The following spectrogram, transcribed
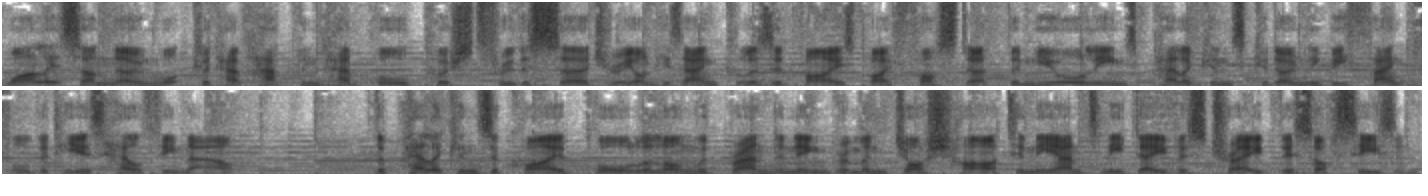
While it's unknown what could have happened had Ball pushed through the surgery on his ankle as advised by Foster, the New Orleans Pelicans could only be thankful that he is healthy now. The Pelicans acquired Ball along with Brandon Ingram and Josh Hart in the Anthony Davis trade this offseason.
